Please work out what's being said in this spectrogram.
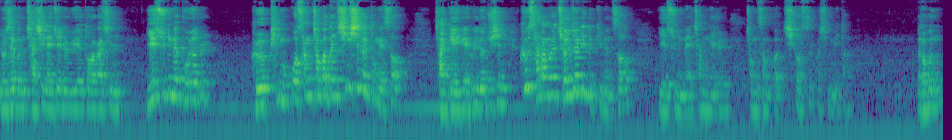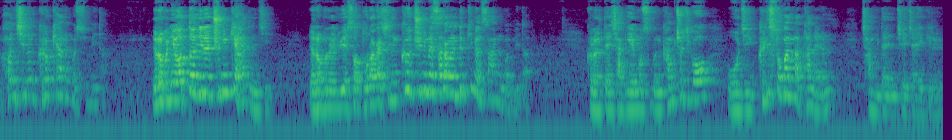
요셉은 자신의 죄를 위해 돌아가신 예수님의 보혈을 그 피 묻고 상처받은 시신을 통해서 자기에게 흘려주신 그 사랑을 절절히 느끼면서 예수님의 장례를 정성껏 치렀을 것입니다. 여러분, 헌신은 그렇게 하는 것입니다. 여러분이 어떤 일을 주님께 하든지 여러분을 위해서 돌아가신 그 주님의 사랑을 느끼면서 하는 겁니다. 그럴 때 자기의 모습은 감춰지고 오직 그리스도만 나타내는 참된 제자의 길을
